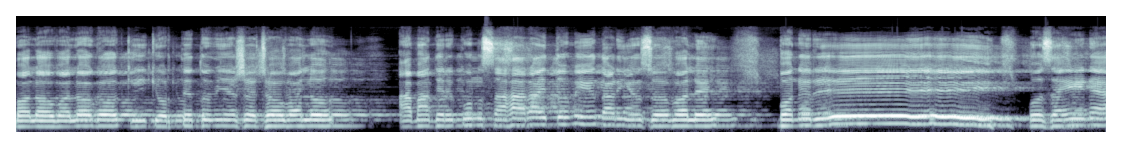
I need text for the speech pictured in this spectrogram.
বলো বলো গো, কি করতে তুমি এসেছ বলো? আমাদের কোন সাহারায় তুমি দাঁড়িয়েছ বলে? বনের ও না।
